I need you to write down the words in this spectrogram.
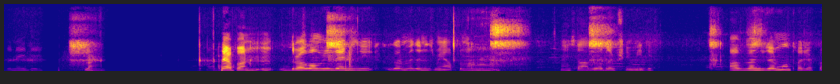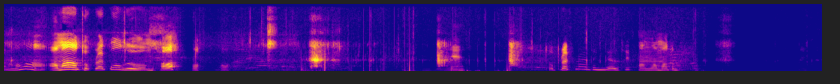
adı neydi? Ben da yaparım. Dragon Ball'den görmediniz mi yaptım? Aha. Neyse abi o da bir şey miydi? Abi ben güzel montaj yaparım ama ama toprak buldum. Ha ha ha. Şimdi, Toprak nereden geldi? Anlamadım. Neyse.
